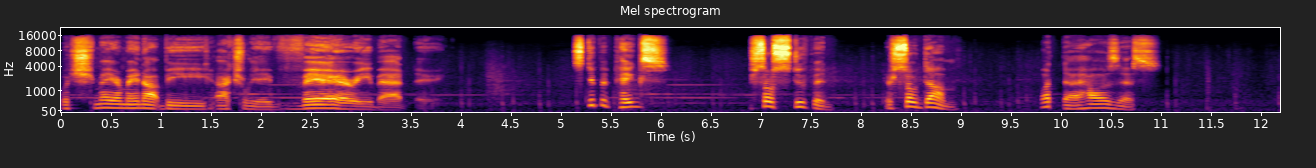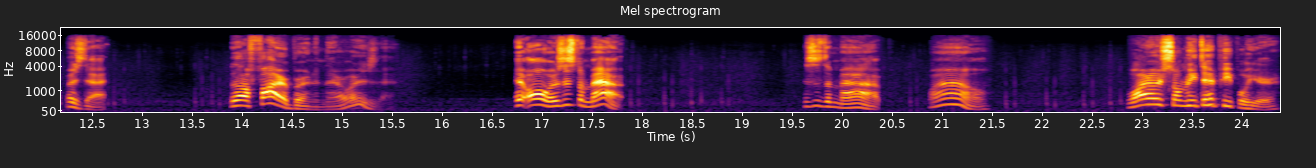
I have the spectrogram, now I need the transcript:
Which may or may not be actually a very bad thing. Stupid pigs. They're so stupid. They're so dumb. What the hell is this? What is that? There's a fire burning there. What is that? Hey, oh, is this the map? This is the map. Wow. Why are so many dead people here?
